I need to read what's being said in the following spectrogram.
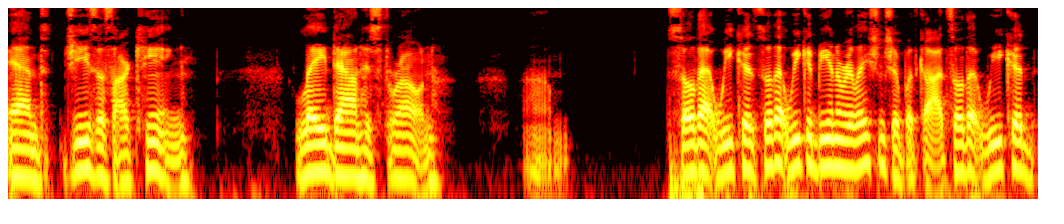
And Jesus, our King, laid down his throne um, so that we could so that we could be in a relationship with God so that we could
